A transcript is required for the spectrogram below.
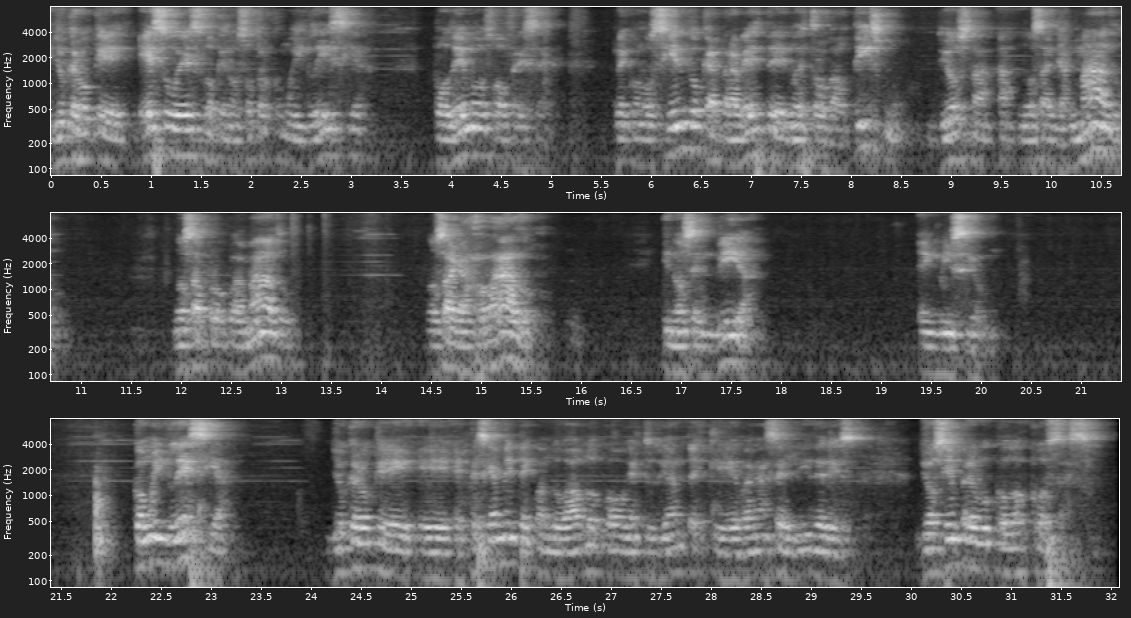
Y yo creo que eso es lo que nosotros como iglesia podemos ofrecer, reconociendo que a través de nuestro bautismo Dios nos ha llamado, nos ha proclamado, nos ha agarrado y nos envía en misión. Como iglesia, yo creo que eh, especialmente cuando hablo con estudiantes que van a ser líderes, yo siempre busco dos cosas.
